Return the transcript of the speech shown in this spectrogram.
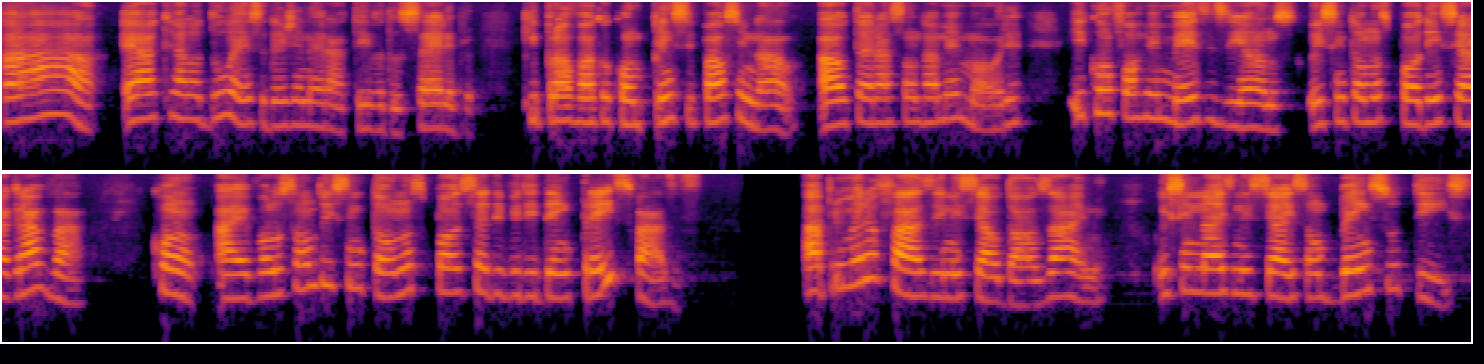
Ah, é aquela doença degenerativa do cérebro que provoca como principal sinal a alteração da memória e conforme meses e anos, os sintomas podem se agravar. Com a evolução dos sintomas pode ser dividida em três fases. A primeira fase inicial do Alzheimer, os sinais iniciais são bem sutis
